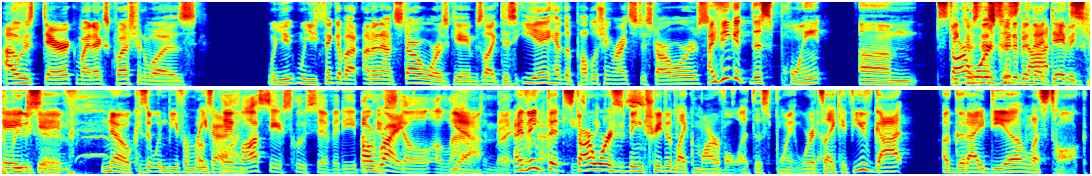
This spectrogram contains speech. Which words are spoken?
I was Derek. My next question was when you when you think about unannounced Star Wars games, like does EA have the publishing rights to Star Wars? I think at this point, um, Star Because this Wars could is have been that not David Cage exclusive. No, because it wouldn't be from Okay. Respawn. They lost the exclusivity, but Oh, they're right. still allowed Yeah. to make. Right. I think that Star by Wars is being treated like Marvel at this point, where it's Yeah. like if you've got a good idea, let's talk.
